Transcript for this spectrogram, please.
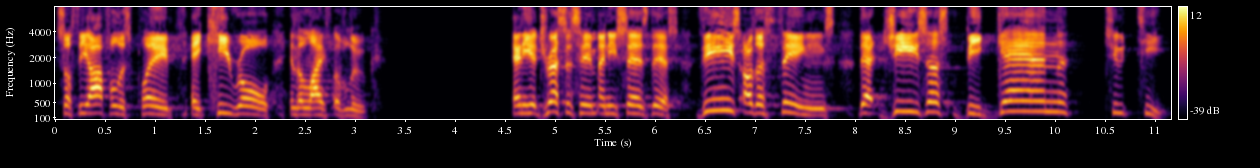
So Theophilus played a key role in the life of Luke. And he addresses him and he says this These are the things that Jesus began to teach.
